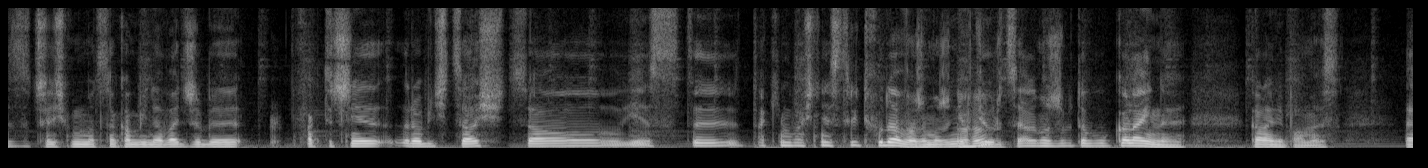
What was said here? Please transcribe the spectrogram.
zaczęliśmy mocno kombinować, żeby faktycznie robić coś, co jest y, takim właśnie street foodowo, że może nie w mhm. dziurce, ale może żeby to był kolejny, kolejny pomysł. E,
